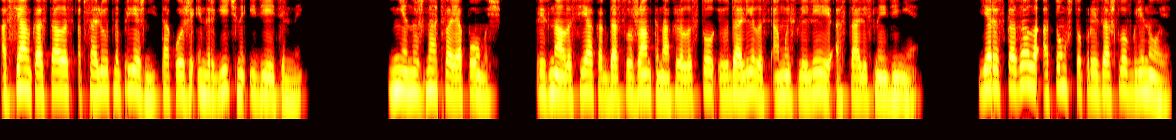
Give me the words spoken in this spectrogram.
Овсянка осталась абсолютно прежней, такой же энергичной и деятельной. «Мне нужна твоя помощь», — призналась я, когда служанка накрыла стол и удалилась, а мы с Лилеей остались наедине. Я рассказала о том, что произошло в Гриное.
